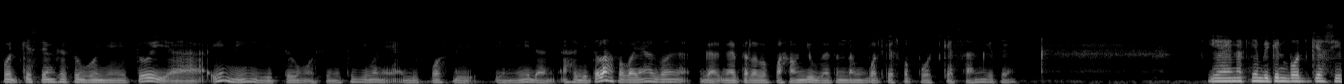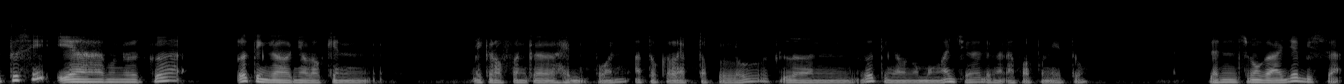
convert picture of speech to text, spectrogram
podcast yang sesungguhnya itu ya ini gitu. Maksudnya itu gimana ya di post di ini dan ah gitulah pokoknya. Gue nggak nggak terlalu paham juga tentang podcast podcastan gitu ya. Ya enaknya bikin podcast itu sih ya menurut gue lu tinggal nyolokin mikrofon ke handphone atau ke laptop lu dan lu tinggal ngomong aja dengan apa pun itu. Dan semoga aja bisa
